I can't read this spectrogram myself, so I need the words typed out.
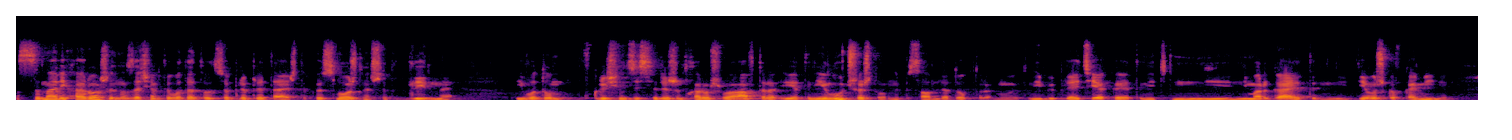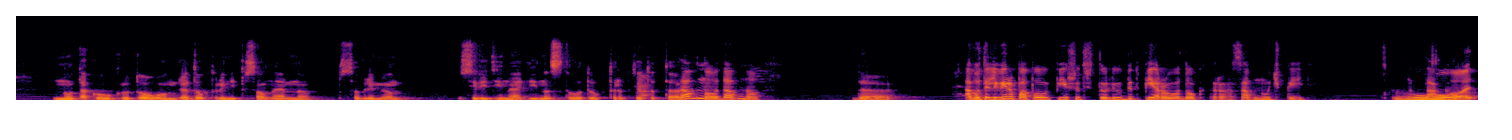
сценарий хороший, но зачем ты вот это вот все приплетаешь, такое сложное, что-то длинное. И вот он включил здесь режим хорошего автора, и это не лучшее, что он написал для доктора. Ну, это не библиотека, это не, не, не морга, это не девушка в камине. Но такого крутого он для доктора не писал, наверное, со времен середины 11 доктора, где-то так. Давно, давно. Да. А вот Эльвира Попова пишет, что любит первого доктора со внучкой. Вот.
